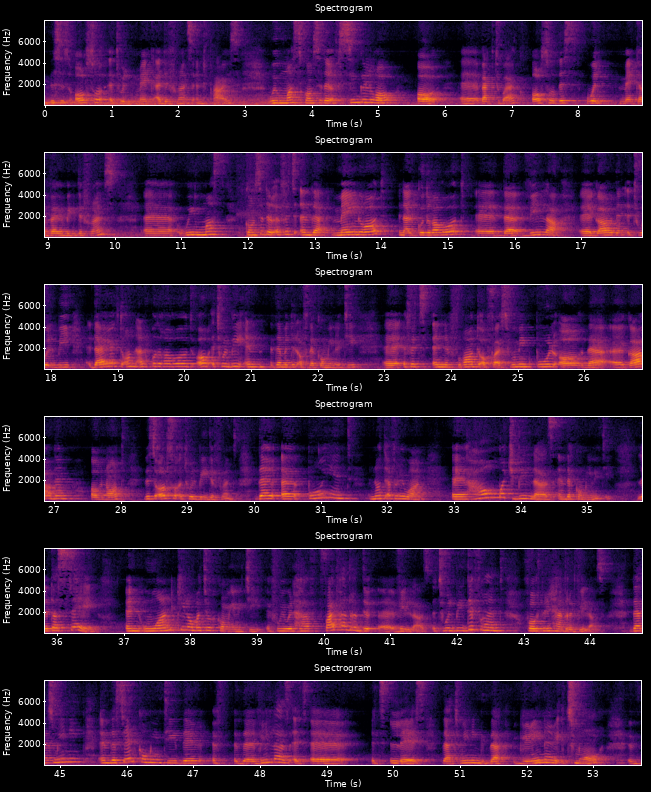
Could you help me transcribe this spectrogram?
This is also, it will make a difference in price. We must consider single row or uh, back to back. Also, this will make a very big difference. Uh, we must consider if it's in the main road, in Al Qudra Road, uh, the villa uh, garden, it will be direct on Al Qudra Road or it will be in the middle of the community. Uh, if it's in front of a swimming pool or the uh, garden or not, this also it will be different. The point, not everyone, how much villas in the community. Let us say in one kilometer community, if we will have 500 uh, villas, it will be different for 300 villas. That's meaning in the same community, there if the villas it's uh, it's less. That meaning the greenery it's more.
